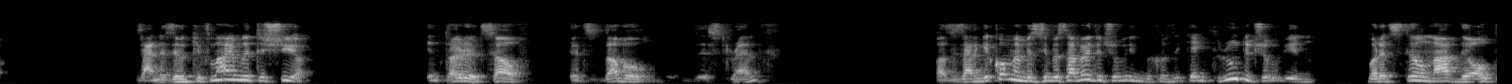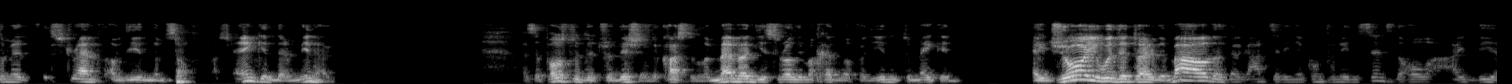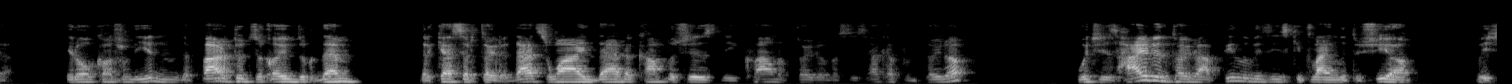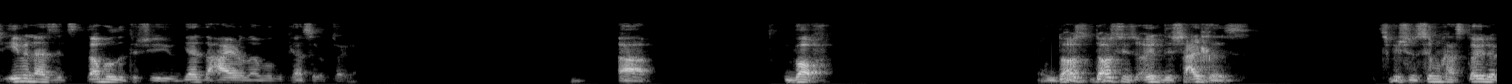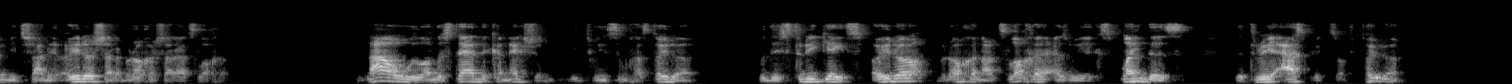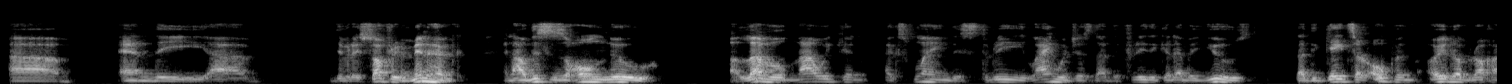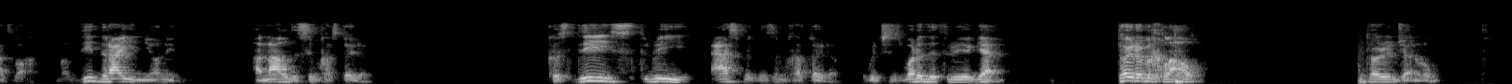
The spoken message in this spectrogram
Zanizil Kiflaim Litishia. in Torah itself, it's double the strength. Because they came through the Chuvin, but it's still not the ultimate strength of the Yidden themselves. As opposed to the tradition, the custom, for the Yidden to make it a joy with the Torah since the whole idea, it all comes from the Yidden, the far tut them, the Keser Torah. That's why that accomplishes the crown of Torah versus Hecher from Torah, which is higher than Torah, Afilu Viziz Kiflayin Litushia, which even as it's double Litushia, you get the higher level of the Keser of Torah. Uh, Both. Und das, das ist euch die Scheiches zwischen Simchas Teure mit Shari Eure, Brocha, Atzlocha. Now we'll understand the connection between Simchas Torah with these three gates, Eure, Brocha, and Atzlocha, as we explained this, the three aspects of Torah, uh, and the uh, Divrei Sofri Minhag, and how this is a whole new uh, level. Now we can explain these three languages that the Frierdiker Rebbe used, that the gates are open, Oira Brochat Loch. Hanal the Simchas Torah. Because these three aspects of Simchas Torah, which is what are the three again? Torah B'chlal, Torah in general,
